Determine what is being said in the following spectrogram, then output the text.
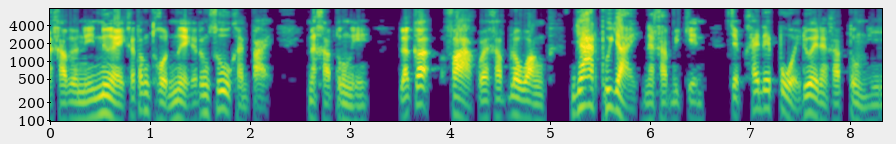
นะครับตรงนี้เหนื่อยก็ต้องทนเหนื่อยก็ต้องสู้กันไปนะครับ ตรงนี้ แล้วก็ฝากไว้ครับระวังญาติผู้ใหญ่นะครับมีเกณฑ์เจ็บไข้ได้ป่วยด้วยนะครับ ตรงนี้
